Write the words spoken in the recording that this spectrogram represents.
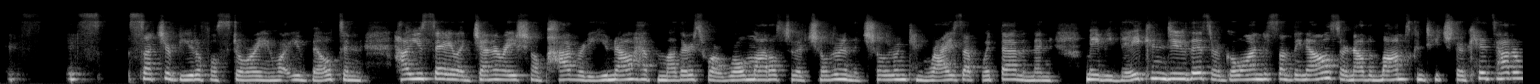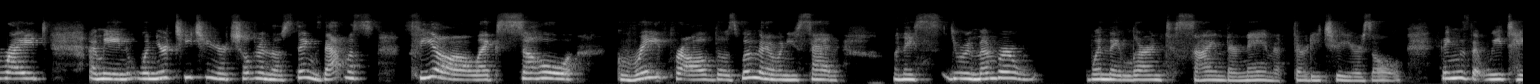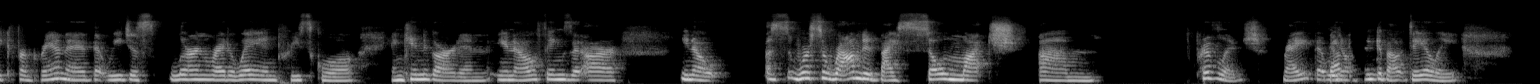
It's, it's, such a beautiful story and what you've built and how you say like generational poverty. You now have mothers who are role models to their children and the children can rise up with them and then maybe they can do this or go on to something else or now the moms can teach their kids how to write. I mean when you're teaching your children those things that must feel like so great for all of those women. And when you said when they you remember when they learn to sign their name at 32 years old. Things that we take for granted that we just learn right away in preschool, in kindergarten, you know, things that are, you know, we're surrounded by so much um, privilege, right? That we yep. don't think about daily.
